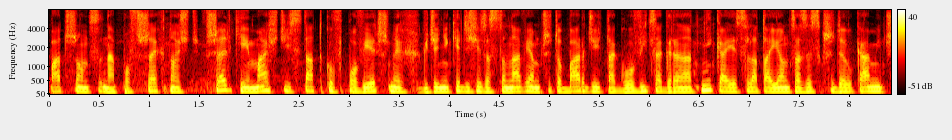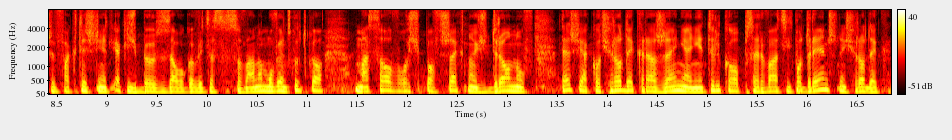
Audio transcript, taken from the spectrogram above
patrząc na powszechność wszelkiej maści statków powietrznych, gdzie niekiedy się zastanawiam, czy to bardziej ta głowica granatnika jest latająca ze skrzydełkami, czy faktycznie jakiś był załogowiec zastosowano. Mówiąc krótko, masowość, powszechność dronów też jako środek rażenia, nie tylko obserwacji, podręczny środek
